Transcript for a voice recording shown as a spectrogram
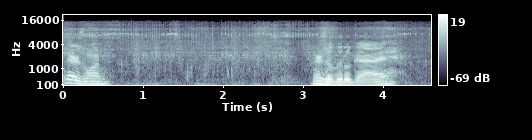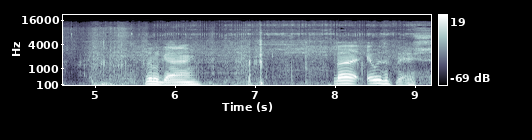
There's one. There's a little guy. Little guy. But it was a fish.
